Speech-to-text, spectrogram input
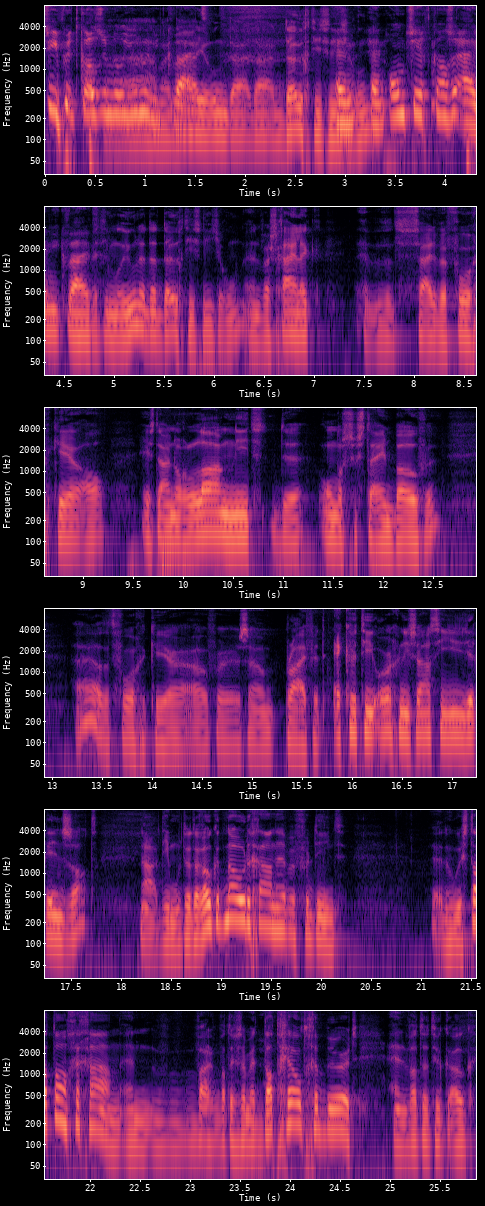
Sievert kan zijn miljoenen ja, niet kwijt. Daar, Jeroen, daar, daar deugt iets niet, en, Jeroen. En Omtzigt kan zijn ei niet kwijt. Met die miljoenen, dat deugt iets niet, Jeroen. En waarschijnlijk, dat zeiden we vorige keer al, is daar nog lang niet de onderste steen boven. Hij had het vorige keer over zo'n private equity organisatie die erin zat. Nou, die moeten er ook het nodige aan hebben verdiend. En hoe is dat dan gegaan? En wat is er met dat geld gebeurd? En wat natuurlijk ook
